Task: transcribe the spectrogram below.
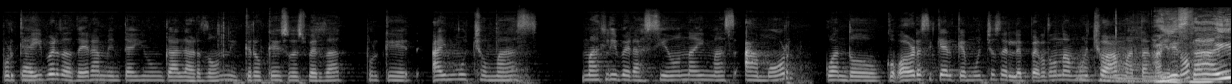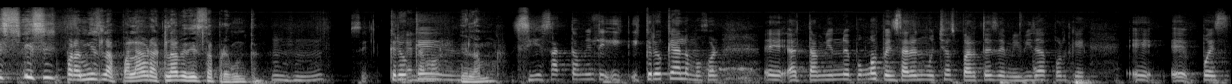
Porque ahí verdaderamente hay un galardón y creo que eso es verdad, porque hay mucho más, más liberación, hay más amor cuando, ahora sí que al que mucho se le perdona, mucho ama también, Ahí ¿no? está, es, ese para mí es la palabra clave de esta pregunta, Sí. Creo El que... amor. el amor. Sí, exactamente. Y, y creo que a lo mejor eh, también me pongo a pensar en muchas partes de mi vida porque, eh, eh, pues,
